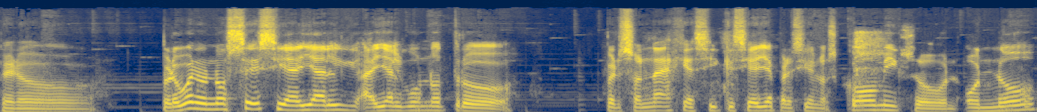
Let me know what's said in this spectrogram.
Pero. Pero bueno, no sé si hay, al- hay algún otro personaje así que sí haya aparecido en los cómics o, o no.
